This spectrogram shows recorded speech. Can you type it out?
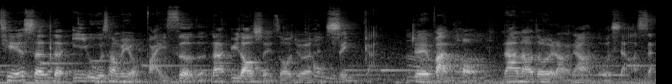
贴身的衣物上面有白色的，那遇到水之后就会很性感，就会半透明，那那都会让人家很多遐想。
